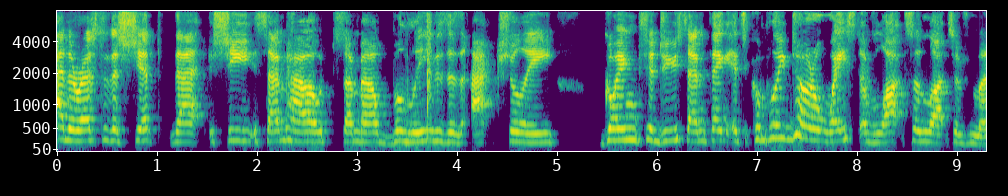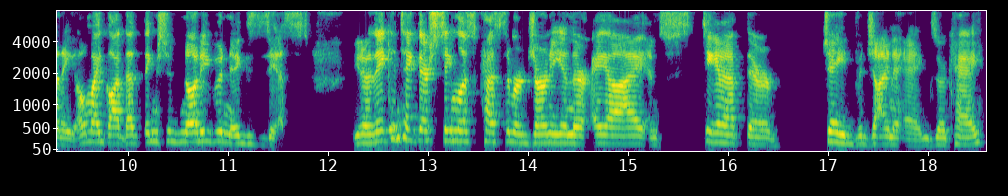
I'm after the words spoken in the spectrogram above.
and the rest of the shit that she somehow somehow believes is actually going to do something. It's a complete total waste of lots and lots of money. Oh my god that thing should not even exist. You know they can take their seamless customer journey and their ai and stand up their jade vagina eggs okay?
